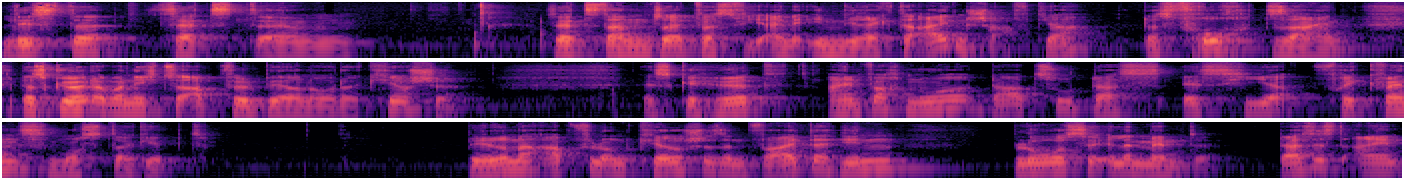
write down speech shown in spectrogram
Liste setzt, ähm, setzt dann so etwas wie eine indirekte Eigenschaft, ja? Das Fruchtsein. Das gehört aber nicht zur Apfelbirne oder Kirsche. Es gehört einfach nur dazu, dass es hier Frequenzmuster gibt. Birne, Apfel und Kirsche sind weiterhin bloße Elemente. Das ist ein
